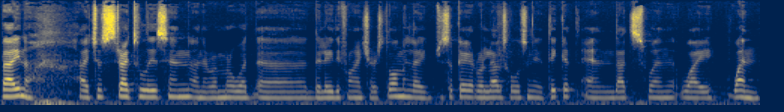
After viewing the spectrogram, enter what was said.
But you know, I just tried to listen, and I remember what uh, the lady from HR told me, like, just okay, relax, I send you a ticket, and that's when why when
